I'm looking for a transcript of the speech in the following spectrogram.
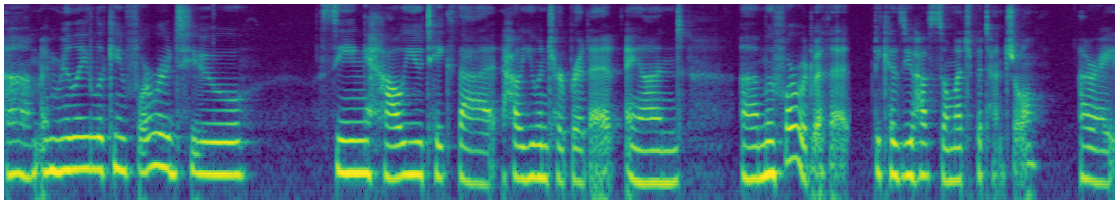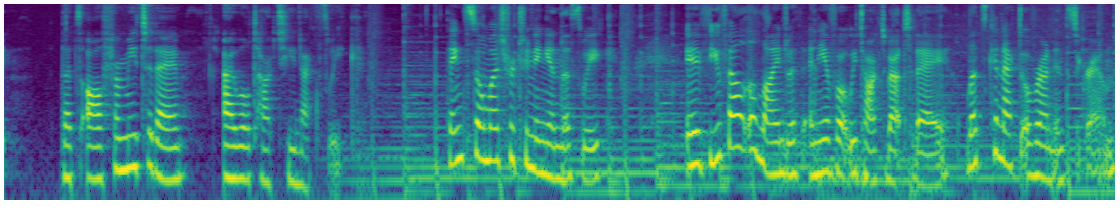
um, I'm really looking forward to seeing how you take that, how you interpret it, and uh, move forward with it because you have so much potential. All right, that's all from me today. I will talk to you next week. Thanks so much for tuning in this week. If you felt aligned with any of what we talked about today, let's connect over on Instagram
